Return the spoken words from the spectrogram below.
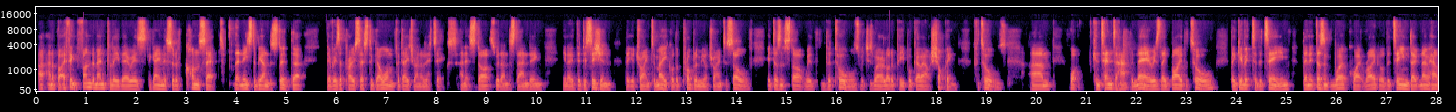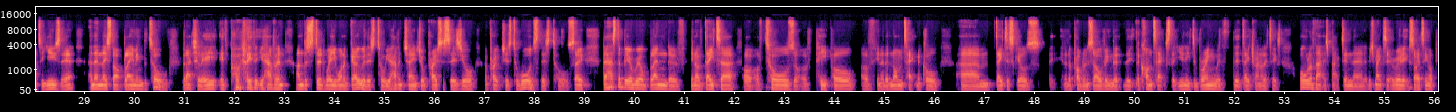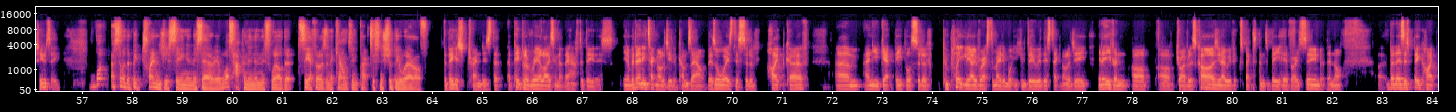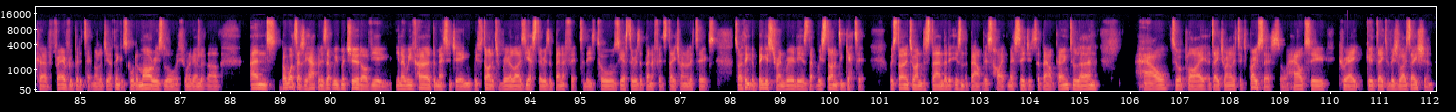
uh, and but I think fundamentally there is again this sort of concept that needs to be understood that there is a process to go on for data analytics, and it starts with understanding, you know, the decision that you're trying to make or the problem you're trying to solve. It doesn't start with the tools, which is where a lot of people go out shopping for tools. Um, what can tend to happen there is they buy the tool, they give it to the team, then it doesn't work quite right, or the team don't know how to use it, and then they start blaming the tool. But actually, it's probably that you haven't understood where you want to go with this tool. You haven't changed your processes, your approaches towards this tool. So there has to be a real blend of you know of data, of, of tools, of people, of you know the non-technical um, data skills you know the problem solving the, the, the context that you need to bring with the data analytics all of that is packed in there which makes it a really exciting opportunity. What are some of the big trends you're seeing in this area? What's happening in this world that cfos and accounting practitioners should be aware of? The biggest trend is that, that people are realizing that they have to do this. You know with any technology that comes out there's always this sort of hype curve um, and you get people sort of completely overestimating what you can do with this technology. And even our, our driverless cars, you know, we've expected them to be here very soon, but they're not. Uh, but there's this big hype curve for every bit of technology. I think it's called Amara's law, if you want to go and look that up. And but what's actually happened is that we've matured our view. You know, we've heard the messaging. We've started to realize, yes, there is a benefit to these tools. Yes, there is a benefit to data analytics. So I think the biggest trend really is that we're starting to get it we're starting to understand that it isn't about this hype message. It's about going to learn how to apply a data analytics process or how to create good data visualization.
